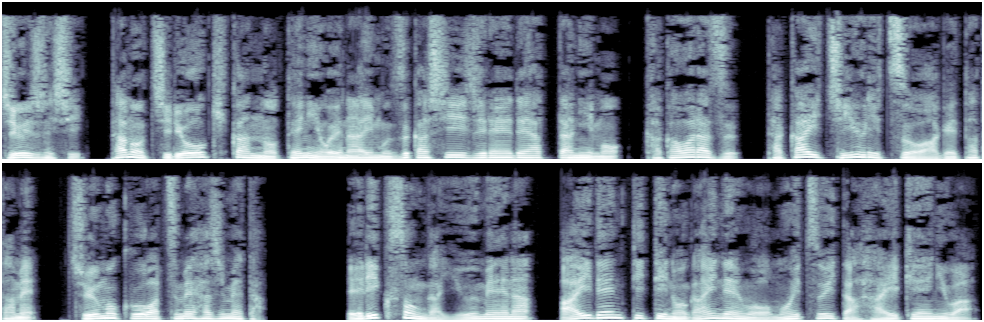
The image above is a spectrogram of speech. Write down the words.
従事し、他の治療機関の手に負えない難しい事例であったにも、かかわらず、高い治癒率を上げたため、注目を集め始めた。エリクソンが有名なアイデンティティの概念を思いついた背景には、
